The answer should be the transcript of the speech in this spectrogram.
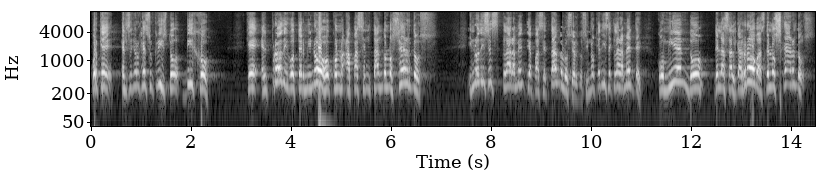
Porque el Señor Jesucristo dijo que el pródigo terminó con apacentando los cerdos. Y no dice claramente apacentando los cerdos, sino que dice claramente comiendo de las algarrobas, de los cerdos.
